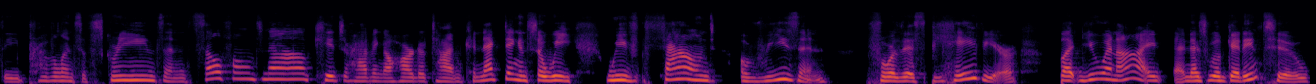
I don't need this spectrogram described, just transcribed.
the prevalence of screens and cell phones now kids are having a harder time connecting. And so we we've found a reason for this behavior. But you and i and as we'll get into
